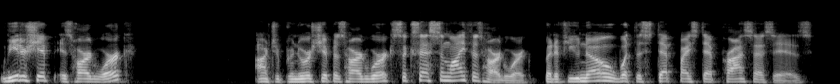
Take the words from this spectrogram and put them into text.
leadership is hard work. Entrepreneurship is hard work. Success in life is hard work. But if you know what the step by step process is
